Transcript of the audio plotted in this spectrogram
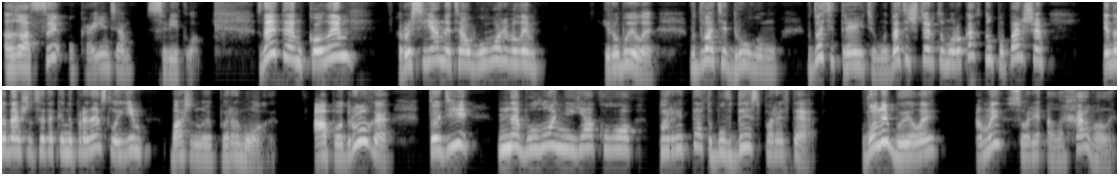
гаси українцям світло. Знаєте, коли росіяни це обговорювали і робили в 22-му, в 23-му, 24-му роках, ну, по-перше, я нагадаю, що це таки не принесло їм бажаної перемоги. А по-друге, тоді не було ніякого паритету, був диспаритет. Вони били, а ми, сорі, але хавали.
